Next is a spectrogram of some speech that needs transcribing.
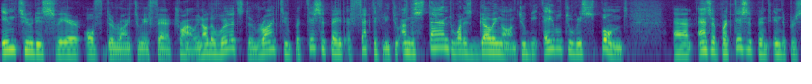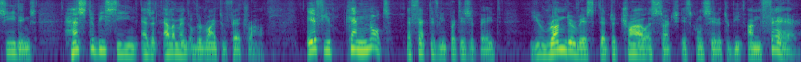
into the sphere of the right to a fair trial. In other words, the right to participate effectively, to understand what is going on, to be able to respond um, as a participant in the proceedings, has to be seen as an element of the right to fair trial. If you cannot effectively participate, you run the risk that the trial as such is considered to be unfair,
